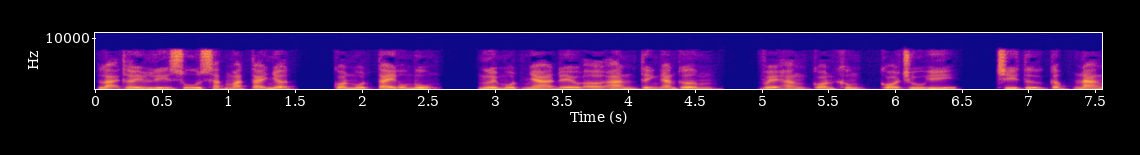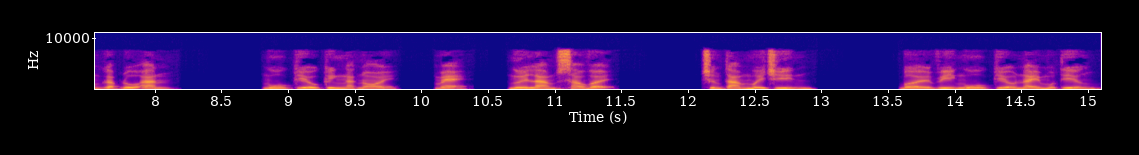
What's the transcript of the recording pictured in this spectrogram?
lại thấy Lý Xu sắc mặt tái nhợt, còn một tay ôm bụng, người một nhà đều ở an tĩnh ăn cơm, vệ hằng còn không có chú ý, chỉ tự cấp nàng gấp đồ ăn. Ngu kiểu kinh ngạc nói, mẹ, ngươi làm sao vậy? chương 89 Bởi vì ngu kiểu này một tiếng,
